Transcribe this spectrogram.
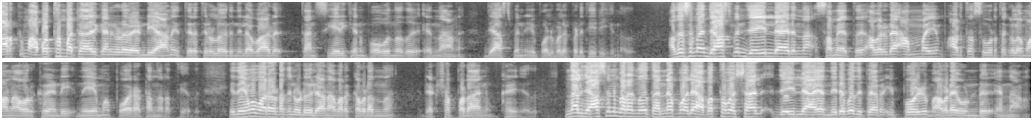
ആർക്കും അബദ്ധം പറ്റാതിരിക്കാൻ കൂടെ വേണ്ടിയാണ് ഇത്തരത്തിലുള്ള ഒരു നിലപാട് താൻ സ്വീകരിക്കാൻ പോകുന്നത് എന്നാണ് ജാസ്മിൻ ഇപ്പോൾ വെളിപ്പെടുത്തിയിരിക്കുന്നത്. അതേസമയം ജാസ്മിൻ ജയിലിലായിരുന്ന സമയത്ത് അവരുടെ അമ്മയും അടുത്ത സുഹൃത്തുക്കളുമാണ് അവർക്ക് വേണ്ടി നിയമ പോരാട്ടം നടത്തിയത്. ഈ നിയമ പോരാട്ടത്തിനൊടുവിലാണ് അവർക്ക് അവിടെ നിന്ന് രക്ഷപ്പെടാനും കഴിഞ്ഞത്. എന്നാൽ ജാസ്മിൻ പറയുന്നത് തന്നെ പോലെ അബദ്ധവശാൽ ജയിലിലായ നിരവധി പേർ ഇപ്പോഴും അവിടെ ഉണ്ട് എന്നാണ്.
